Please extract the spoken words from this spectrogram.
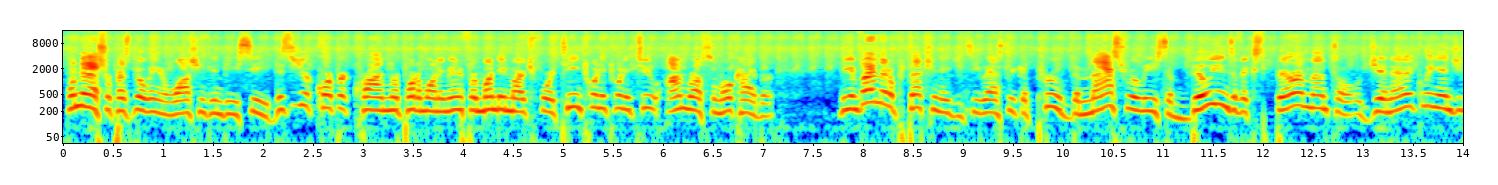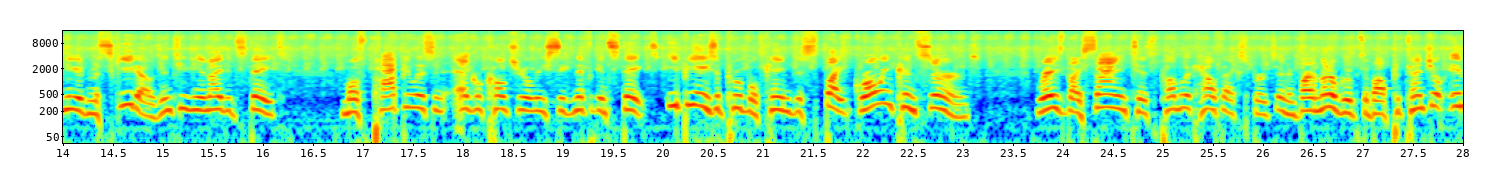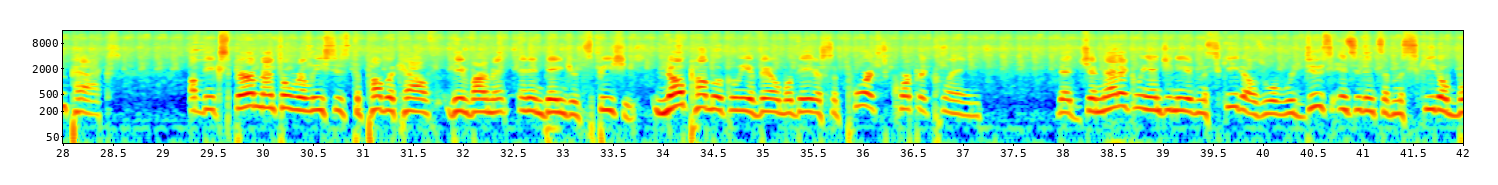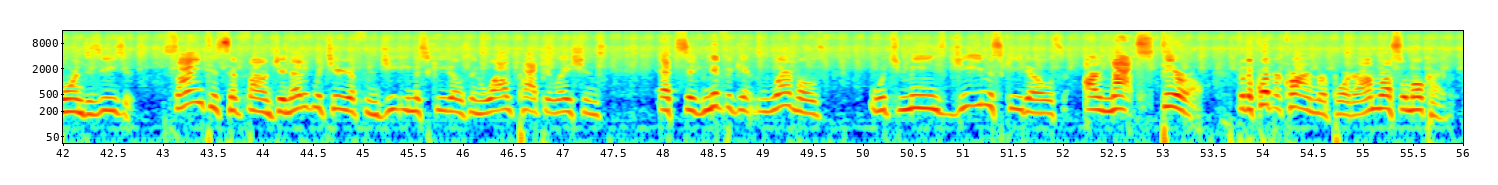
From the National Press Building in Washington, D.C., this is your Corporate Crime Reporter Morning Minute for Monday, March 14, 2022. I'm Russell Mokhiber. The Environmental Protection Agency last week approved the mass release of billions of experimental genetically engineered mosquitoes into the United States, most populous and agriculturally significant states. EPA's approval came despite growing concerns raised by scientists, public health experts, and environmental groups about potential impacts of the experimental releases to public health, the environment, and endangered species. No publicly available data supports corporate claims that genetically engineered mosquitoes will reduce incidence of mosquito borne diseases. Scientists have found genetic material from GE mosquitoes in wild populations at significant levels, which means GE mosquitoes are not sterile. For the Corporate Crime Reporter, I'm Russell Mokhiber.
